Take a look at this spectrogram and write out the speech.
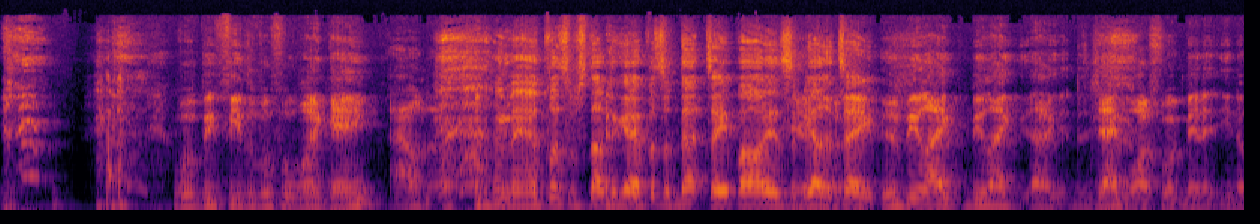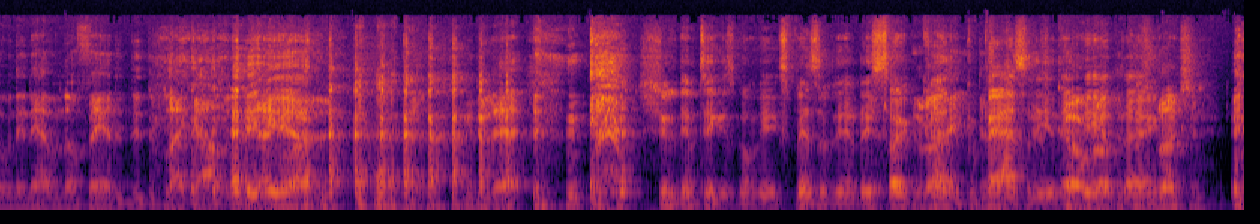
will be feasible for one game. I don't know. Man, put some stuff together. Put some duct tape on it, some Yeah. yellow tape. It would be like be like uh, the Jaguars for a minute. You know, when they didn't have enough fans, they did the blackout. The Yeah. Jaguars. we can do that. Shoot, them tickets gonna be expensive then if they start cutting Right. capacity Just- in just that cover damn up the thing. construction. you know.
